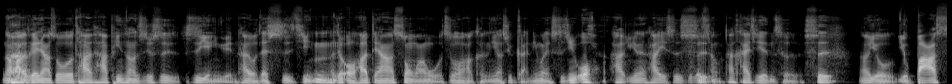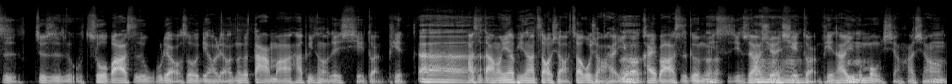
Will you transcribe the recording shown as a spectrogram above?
然后他啊跟你讲说他他平常就是是演员，他有在试镜，嗯。他就哦，他等下送完我之后，他可能要去赶另外试镜，哦，他原来他也是这个厂，他开计程车的，是。然后有有巴士，就是坐巴士无聊的时候聊聊那个大妈，她平常有在写短片，呃，她是大妈，因为她平常照小照顾小孩，又要开巴士，根本没时间，所以她喜欢写短片，她有个梦想，她想要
